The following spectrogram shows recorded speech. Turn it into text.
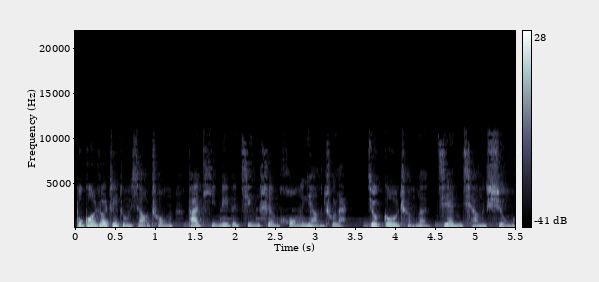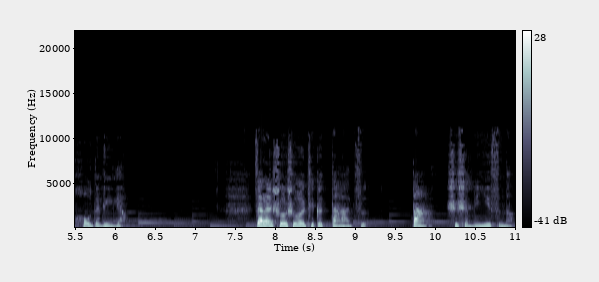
不过，若这种小虫把体内的精神弘扬出来，就构成了坚强雄厚的力量。再来说说这个“大”字，“大”是什么意思呢？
